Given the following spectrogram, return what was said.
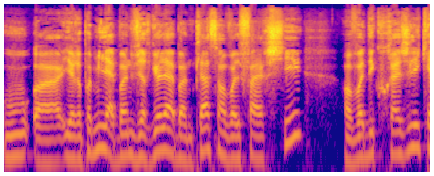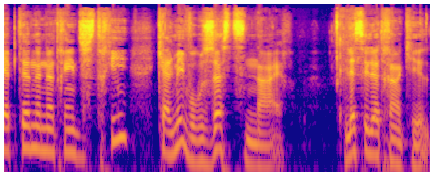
ou euh, il aurait pas mis la bonne virgule à la bonne place, on va le faire chier, on va décourager les capitaines de notre industrie, calmez vos ostinaires. Laissez-le tranquille.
